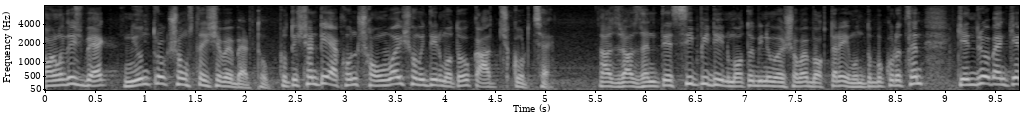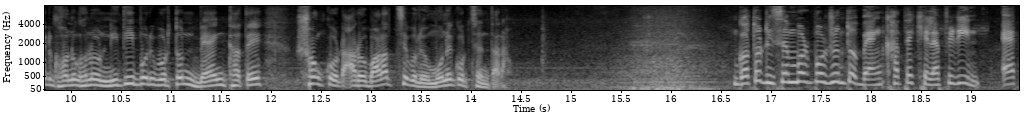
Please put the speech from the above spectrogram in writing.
বাংলাদেশ ব্যাংক নিয়ন্ত্রক সংস্থা হিসেবে ব্যর্থ। প্রতিষ্ঠানটি এখন সমবায় সমিতির মতো কাজ করছে। আজ রাজধানীতে সিপিডির মত বিনিময় সভায় বক্তারা এই মন্তব্য করেছেন, কেন্দ্রীয় ব্যাংকের ঘন ঘন নীতি পরিবর্তন ব্যাংক খাতে সংকট আরও বাড়াচ্ছে বলেও মনে করছেন তারা। গত ডিসেম্বর পর্যন্ত ব্যাংক খাতে খেলাফি ঋণ এক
